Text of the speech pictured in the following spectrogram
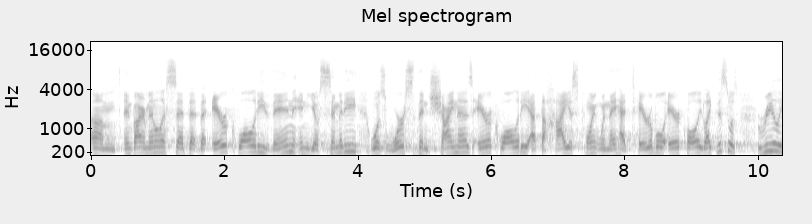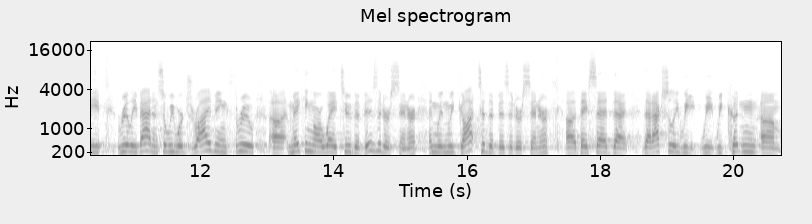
Um, environmentalists said that the air quality then in Yosemite was worse than China's air quality at the highest point when they had terrible air quality. Like this was really, really bad. And so we were driving through, uh, making our way to the visitor center. And when we got to the visitor center, uh, they said that, that actually we, we, we couldn't, um,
